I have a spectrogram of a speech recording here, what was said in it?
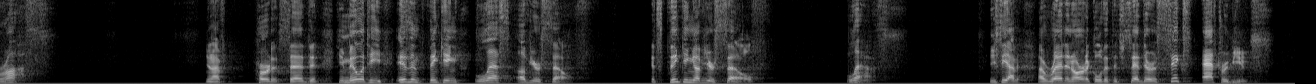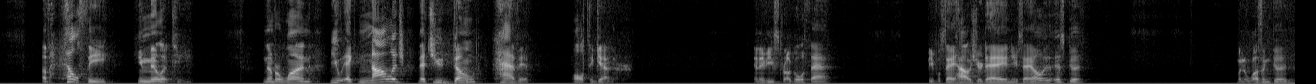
for us. You know, I've heard it said that humility isn't thinking less of yourself, it's thinking of yourself less. You see, I've, I read an article that said there are six attributes of healthy humility. Number one, you acknowledge that you don't have it altogether. Any of you struggle with that? People say, How's your day? And you say, Oh, it's good. When it wasn't good.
